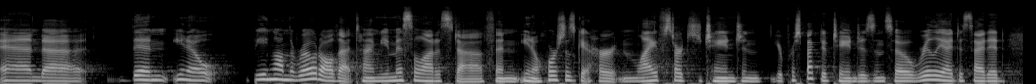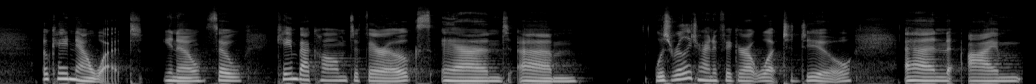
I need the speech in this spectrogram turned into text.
And uh, then, you know, being on the road all that time, you miss a lot of stuff and, you know, horses get hurt and life starts to change and your perspective changes. And so, really, I decided, okay, now what? You know, so came back home to Fair Oaks and um, was really trying to figure out what to do. And I'm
